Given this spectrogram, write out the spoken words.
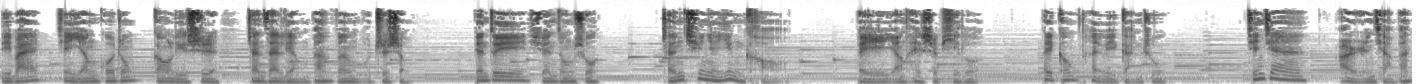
李白见杨国忠、高力士站在两班文武之首，便对玄宗说：“臣去年应考，被杨太师批落，被高太尉赶出。今见二人加班，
